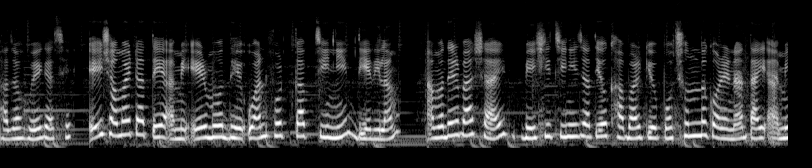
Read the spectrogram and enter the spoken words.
ভাজা হয়ে গেছে। এই সময়টাতে আমি এর মধ্যে ওয়ান ফোর্থ কাপ চিনি দিয়ে দিলাম। আমাদের বাসায় বেশি চিনি জাতীয় খাবার কেউ পছন্দ করে না, তাই আমি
